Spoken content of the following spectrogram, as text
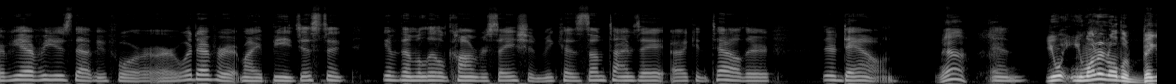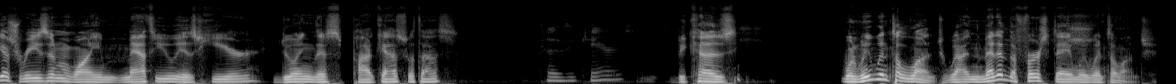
have you ever used that before, or whatever it might be, just to give them a little conversation because sometimes they I can tell they're they're down Yeah. and You you want to know the biggest reason why Matthew is here doing this podcast with us? because he cares. Because when we went to lunch, when I met him the first day and we went to lunch.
